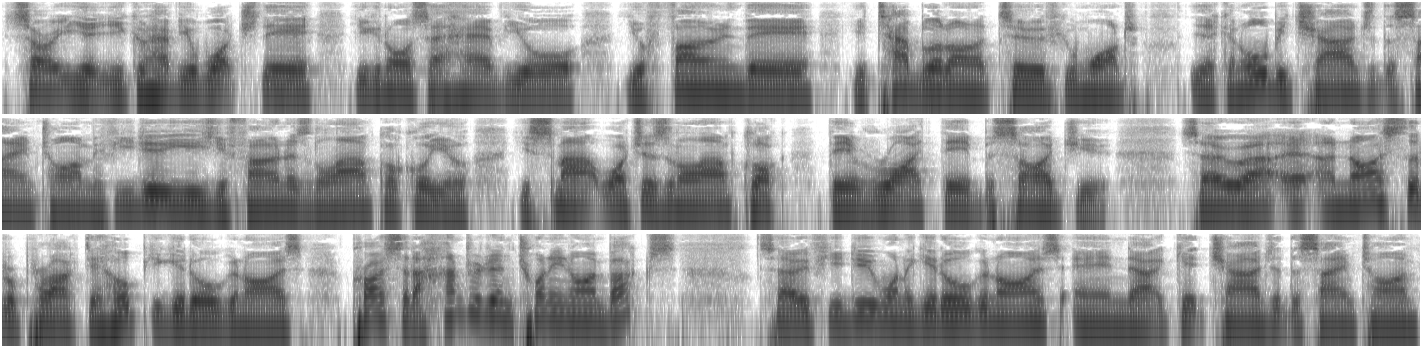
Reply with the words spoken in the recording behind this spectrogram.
sorry, you, you can have your watch there. You can also have your your phone there, your tablet on it too if you want. They can all be charged at the same time. If you do use your phone as an alarm clock or your your smartwatch as an alarm clock, they're right there beside you. So uh, a, nice little product to help you get organised. Priced at 129 bucks. So if you do want to get organised and uh, get charged at the same time,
